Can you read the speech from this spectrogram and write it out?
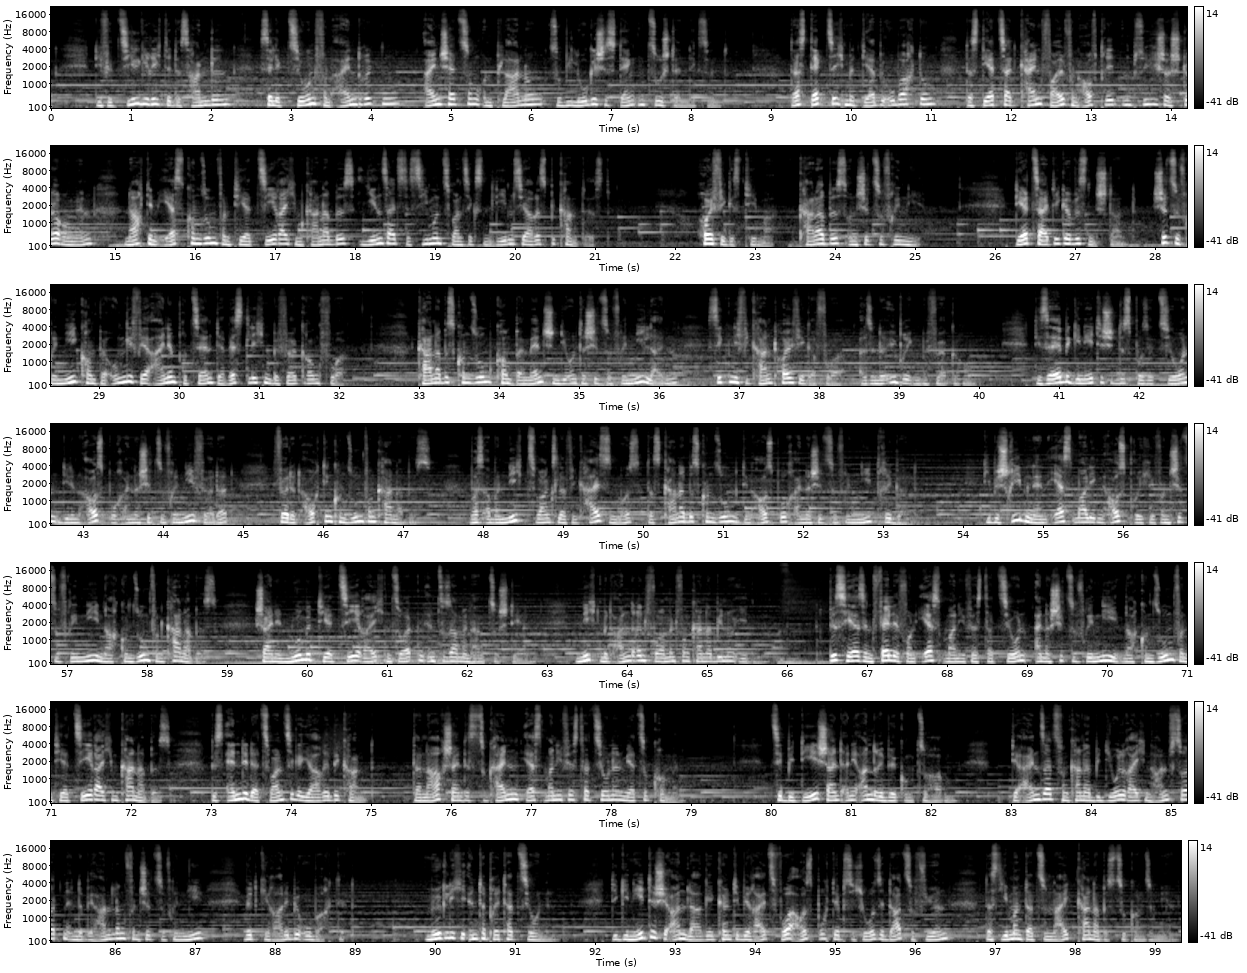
die für zielgerichtetes Handeln, Selektion von Eindrücken, Einschätzung und Planung sowie logisches Denken zuständig sind. Das deckt sich mit der Beobachtung, dass derzeit kein Fall von Auftreten psychischer Störungen nach dem Erstkonsum von THC-reichem Cannabis jenseits des 27. Lebensjahres bekannt ist. Häufiges Thema Cannabis und Schizophrenie. Derzeitiger Wissensstand. Schizophrenie kommt bei ungefähr einem Prozent der westlichen Bevölkerung vor. Cannabiskonsum kommt bei Menschen, die unter Schizophrenie leiden, signifikant häufiger vor als in der übrigen Bevölkerung. Dieselbe genetische Disposition, die den Ausbruch einer Schizophrenie fördert, fördert auch den Konsum von Cannabis, was aber nicht zwangsläufig heißen muss, dass Cannabiskonsum den Ausbruch einer Schizophrenie triggert. Die beschriebenen erstmaligen Ausbrüche von Schizophrenie nach Konsum von Cannabis scheinen nur mit THC-reichen Sorten in Zusammenhang zu stehen, nicht mit anderen Formen von Cannabinoiden. Bisher sind Fälle von Erstmanifestation einer Schizophrenie nach Konsum von THC-reichem Cannabis bis Ende der 20er Jahre bekannt. Danach scheint es zu keinen Erstmanifestationen mehr zu kommen. CBD scheint eine andere Wirkung zu haben. Der Einsatz von cannabidiolreichen Hanfsorten in der Behandlung von Schizophrenie wird gerade beobachtet. Mögliche Interpretationen Die genetische Anlage könnte bereits vor Ausbruch der Psychose dazu führen, dass jemand dazu neigt, Cannabis zu konsumieren.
